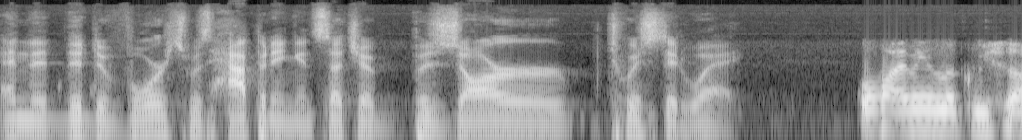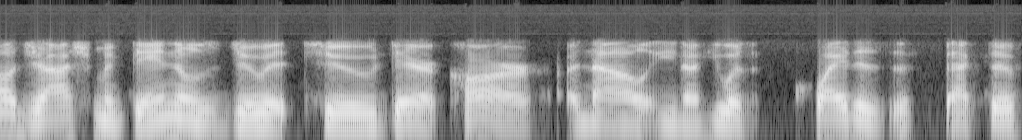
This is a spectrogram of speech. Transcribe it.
and the, the divorce was happening in such a bizarre, twisted way? Well, I mean, look, we saw Josh McDaniels do it to Derek Carr. Now, you know, he wasn't quite as effective,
